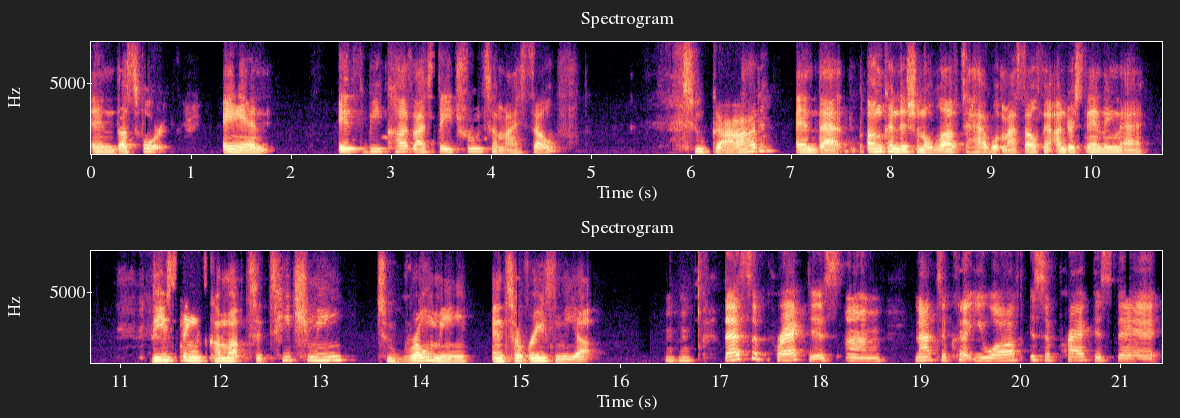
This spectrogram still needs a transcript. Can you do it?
and thus forth. And it's because I stay true to myself, to God, and that unconditional love to have with myself and understanding that these things come up to teach me, to grow me, and to raise me up. Mhm. That's a practice. Um, not to cut you off, it's a practice that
